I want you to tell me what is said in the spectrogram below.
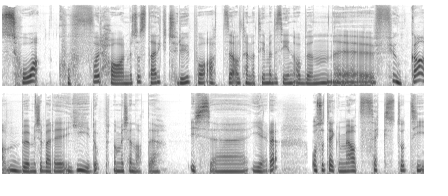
Så hvorfor har vi så sterk tro på at alternativ medisin og bønn eh, funka? Bør vi ikke bare gi det opp når vi kjenner at det ikke gjør det? Og så tenker vi med at seks av ti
